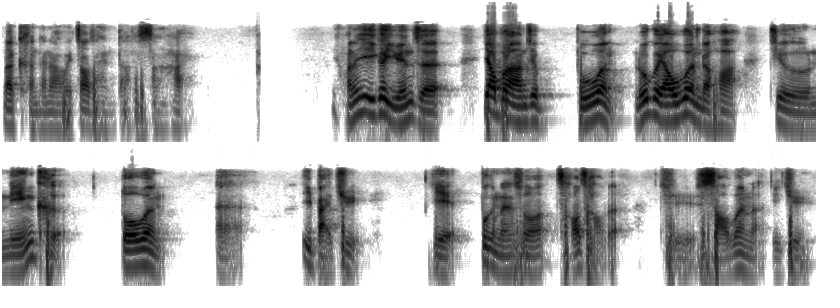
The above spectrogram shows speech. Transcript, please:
那可能呢会造成很大的伤害。反正一个原则，要不然就不问，如果要问的话，就宁可多问，呃，一百句，也不能说草草的去少问了一句。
